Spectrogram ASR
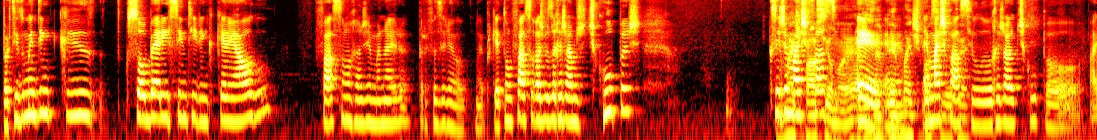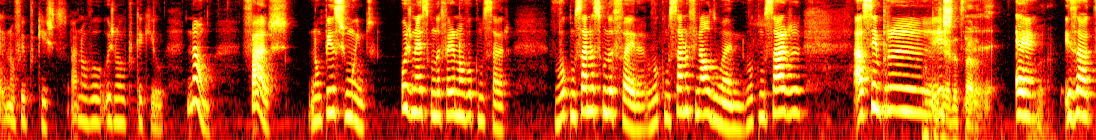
a partir do momento em que souberem e sentirem que querem algo, façam, arranjem maneira para fazerem algo, não é? Porque é tão fácil às vezes arranjarmos desculpas que seja é mais, mais, fácil, não é? É, é, é, mais fácil, é mais fácil arranjar desculpa ou ai, não fui porque isto, ah, não vou, hoje não vou porque aquilo. Não, faz, não penses muito. Hoje não é segunda-feira, não vou começar. Vou começar na segunda-feira, vou começar no final do ano, vou começar. Há sempre. Este... tarde. É, não. exato.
